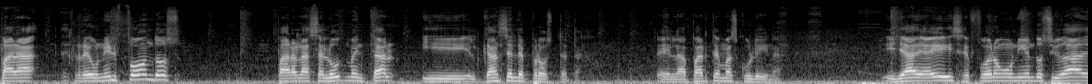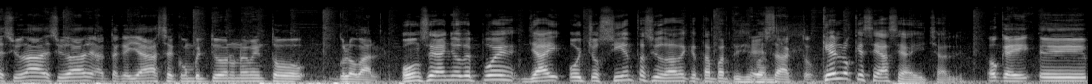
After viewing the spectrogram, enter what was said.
para reunir fondos para la salud mental y el cáncer de próstata en la parte masculina. Y ya de ahí se fueron uniendo ciudades, ciudades, ciudades, hasta que ya se convirtió en un evento global. 11 años después, ya hay 800 ciudades que están participando. Exacto. ¿Qué es lo que se hace ahí, Charlie? Ok, eh,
